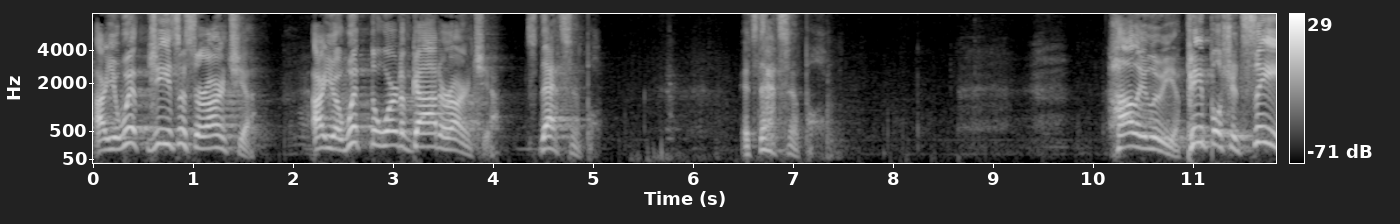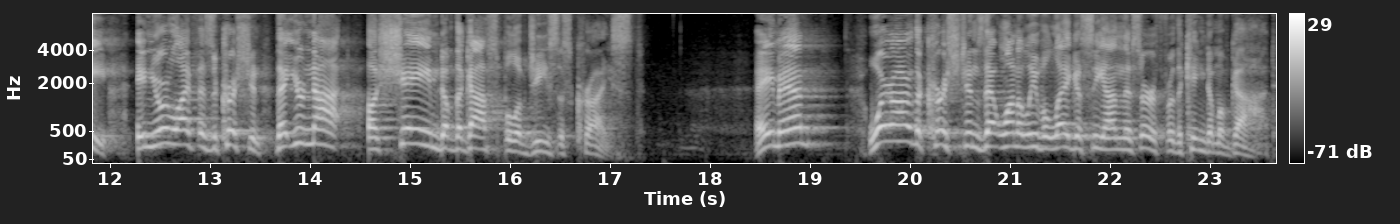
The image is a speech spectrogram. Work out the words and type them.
Are you with Jesus or aren't you? Are you with the Word of God or aren't you? It's that simple. It's that simple. Hallelujah. People should see in your life as a Christian that you're not ashamed of the gospel of Jesus Christ. Amen. Where are the Christians that want to leave a legacy on this earth for the kingdom of God?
